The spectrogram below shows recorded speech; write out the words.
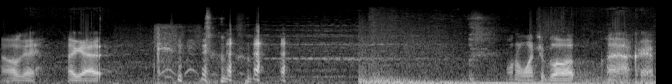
Oh, okay, I got it. I want to watch it blow up. Ah, crap.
